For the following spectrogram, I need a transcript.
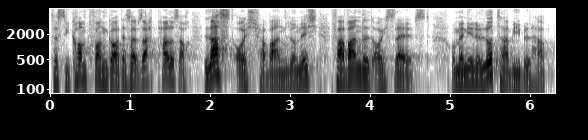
Das heißt, die kommt von Gott. Deshalb sagt Paulus auch, lasst euch verwandeln und nicht verwandelt euch selbst. Und wenn ihr eine Lutherbibel habt,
